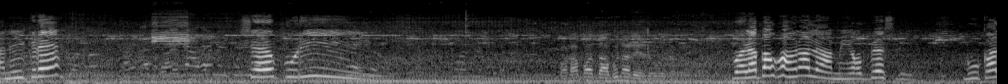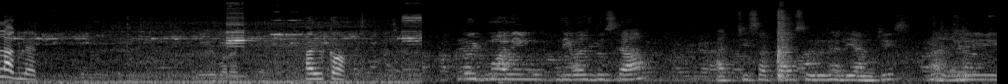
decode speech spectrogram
आणि इकडे? शेवपुरी. वडापाव दाबून आले वडापाव. खाऊन आलो आम्ही ऑब्विसली भूका लागल्यात. हलकं. गुड मॉर्निंग दिवस दुसरा. आजची सकाळ सुरू झाली आमची. ॲक्च्युली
